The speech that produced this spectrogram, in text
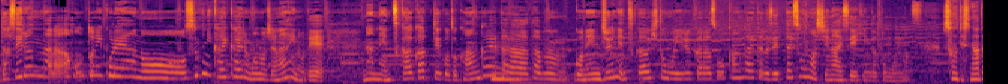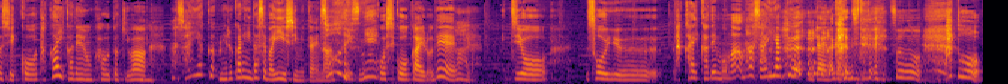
出せるんなら本当にこれあのすぐに買い替えるものじゃないので何年使うかっていうことを考えたら、多分5年10年使う人もいるからそう考えたら絶対損はしない製品だと思います。そうですね。私こう高い家電を買うときは、うんまあ最悪メルカリに出せばいいしみたいなそうですねこう思考回路で、はい一応そういう高い家電もまあまあ最悪みたいな感じで。そうあと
